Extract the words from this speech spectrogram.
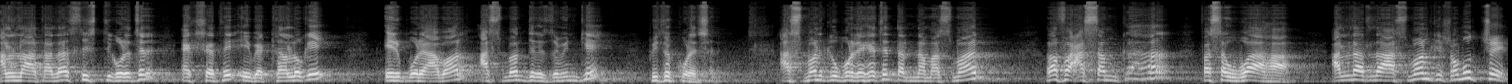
আল্লাহ তালা সৃষ্টি করেছেন একসাথে এই ব্যাখ্যার আলোকে। এরপরে আবার আসমান থেকে জমিনকে পৃথক করেছেন। আসমানকে উপরে রেখেছেন, তার নাম আসমান। রাফা আসামকা ফাসাউয়াহা আল্লাহ তাল্লাহ আসমানকে সমুচ্ছে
